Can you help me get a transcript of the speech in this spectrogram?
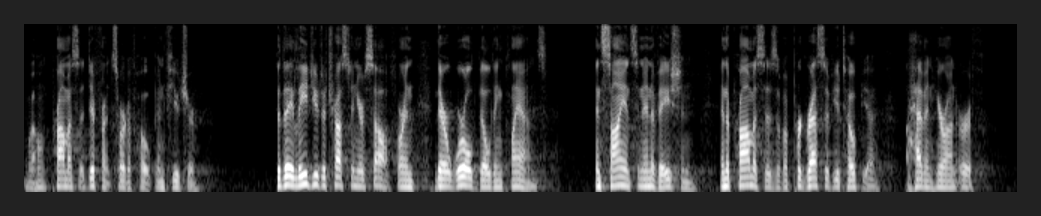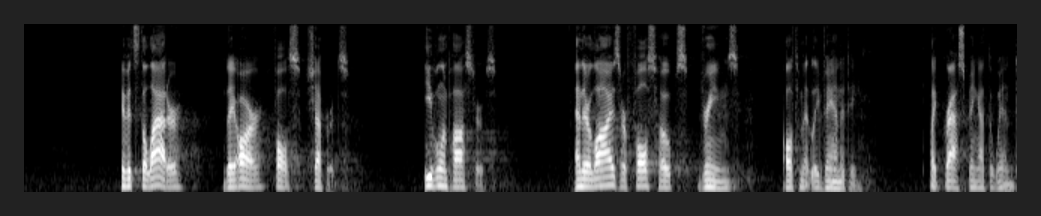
well, promise a different sort of hope and future? Do they lead you to trust in yourself or in their world building plans, in science and innovation, in the promises of a progressive utopia, a heaven here on earth? If it's the latter, they are false shepherds, evil impostors, and their lies are false hopes, dreams, ultimately vanity, like grasping at the wind.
